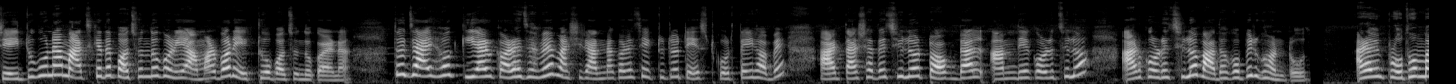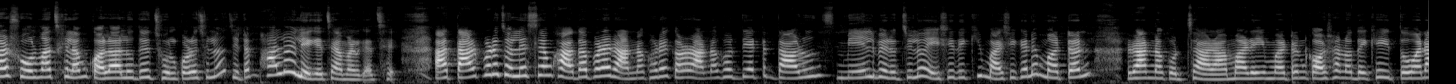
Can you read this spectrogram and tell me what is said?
যেইটুকু না মাছ খেতে পছন্দ করি, আমার বর একটুও পছন্দ করে না। তো যাই হোক, কি আর করা যাবে? মাসি রান্না করেছে, একটু তো টেস্ট করতেই হবে। আর তার সাথে ছিল টক ডাল, আম দিয়ে করেছিল। আর করেছিল বাঁধাকপির ঘন্ট। আর আমি প্রথমবার শোল মাছ খেলাম, কলা আলুতে ঝোল করেছিল, যেটা ভালোই লেগেছে আমার কাছে। আর তারপরে চলে এসেছিলাম খাওয়া দাওয়া পরে রান্নাঘরে, কারণ রান্নাঘর দিয়ে একটা দারুণ স্মেল বেরোচ্ছিল। এসে দেখি মা সেখানে মাটন রান্না করছে, আর আমার এই মাটন কষানো দেখেই তো মানে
